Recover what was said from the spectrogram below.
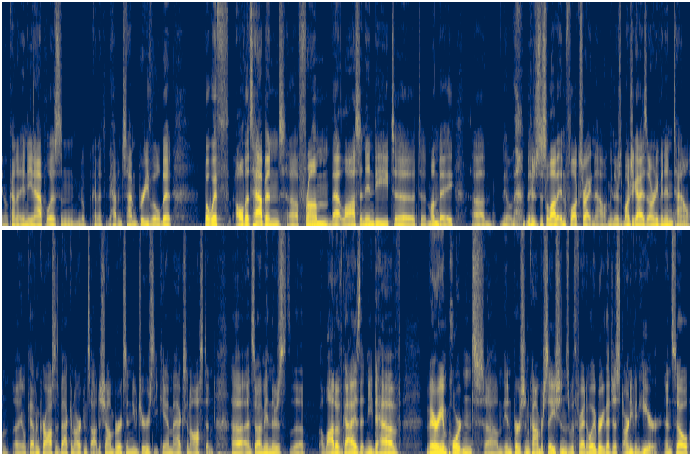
you know, kind of Indianapolis and you know, kind of having time to breathe a little bit. But with all that's happened uh, from that loss in Indy to to Monday, um, you know, there's just a lot of influx right now. I mean, there's a bunch of guys that aren't even in town. Uh, you know, Kevin Cross is back in Arkansas, Dachon Burke's in New Jersey, Cam Mack's in Austin, uh, and so I mean, there's the, a lot of guys that need to have very important um, in-person conversations with Fred Hoiberg that just aren't even here, and so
